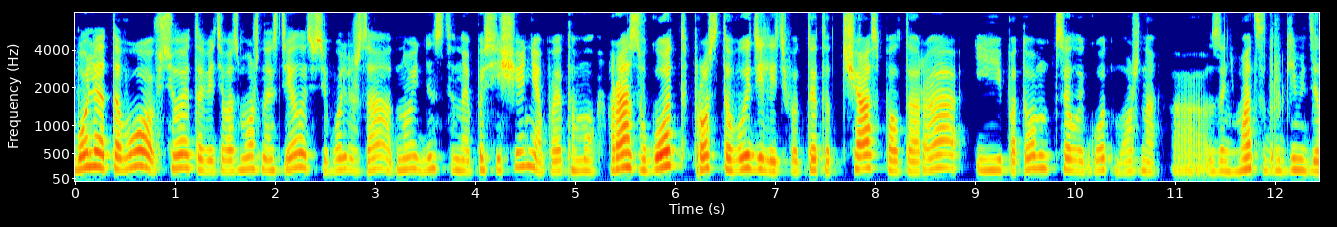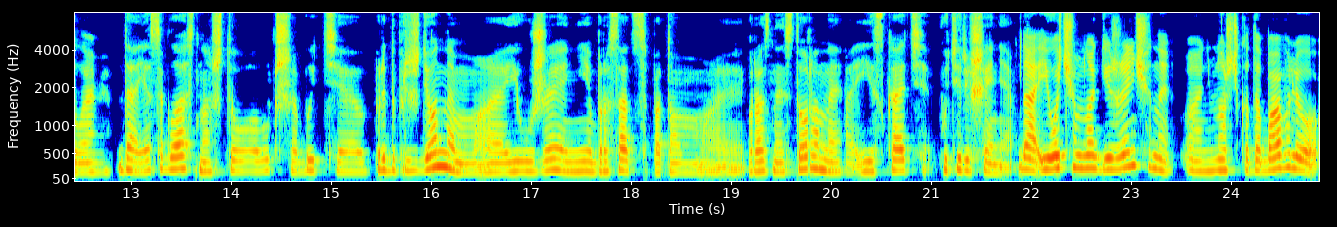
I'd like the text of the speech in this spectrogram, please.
Более того, все это ведь возможно сделать всего лишь за одно единственное посещение, поэтому раз в год просто выделить вот этот час-полтора, и потом целый год можно э, заниматься другими делами. Да, я согласна, что лучше быть э, предупрежденным э, и уже не бросаться потом э, в разные стороны и искать пути решения. Да, и очень многие женщины, немножечко добавлю,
